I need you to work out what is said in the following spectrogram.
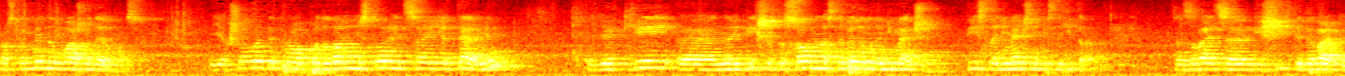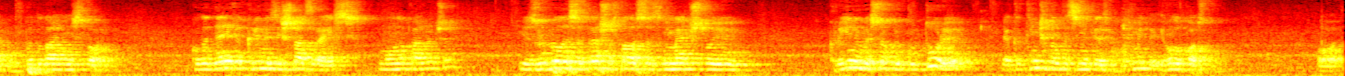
Просто ми неуважно дивимося. Якщо говорити про подолання історії, це є термін, який е, найбільше стосовно нас на Німеччині, після Німеччини, після Гітлера. Це називається Geschichte Bewältigung, подолання історії. Коли деяка країна зійшла з рейс, мовно кажучи, і зробили все те, що сталося з Німеччиною країною високої культури, яка кінчила антисемітизмом, розумієте, і Голокостом. От.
